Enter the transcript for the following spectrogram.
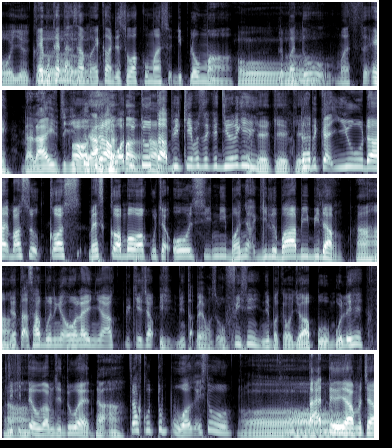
Oh ya ke Eh bukan tak sambung account Dia suruh aku masuk diploma Oh. Lepas tu Masa Eh dah lain cerita Ah, Kau tidak, sempang. waktu tu Ha. tak fikir pasal kerja lagi. Okay, okay, okay. Dah dekat U dah masuk kos meskom baru aku cakap oh sini banyak gila babi bidang. ha, ha. Yang tak sama dengan orang lain yang aku fikir macam eh ni tak payah masuk office ni. Ni pakai baju apa boleh. Macam Ha, kita orang macam tu kan. Ha, ha. Terus aku tumpu lah kat situ. Oh. Tak ada yang macam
